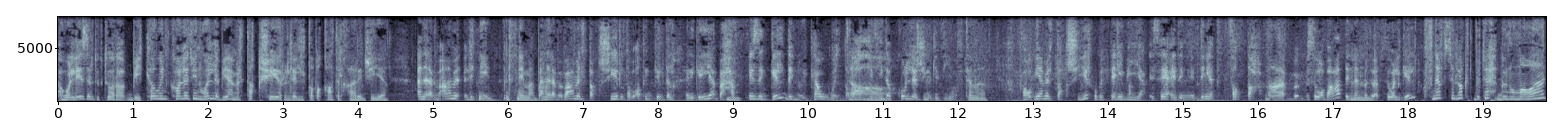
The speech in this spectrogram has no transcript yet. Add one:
هو الليزر دكتورة بيكون كولاجين ولا بيعمل تقشير للطبقات الخارجية؟ أنا لما أعمل الاثنين الاثنين مع بعض. أنا لما بعمل تقشير لطبقات الجلد الخارجية بحفز الجلد إنه يكون طبقات آه. جديدة كولاجين جديد. تمام. فهو بيعمل تقشير وبالتالي بيساعد إن الدنيا تتسطح مع بسوى بعض الندبه تبقى بسوى الجلد. وفي نفس الوقت بتحقنوا مواد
